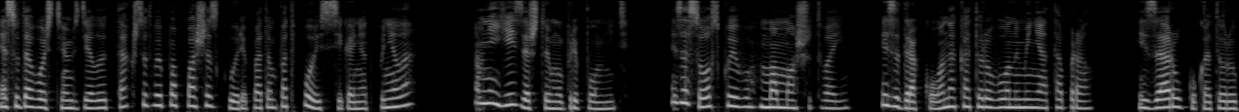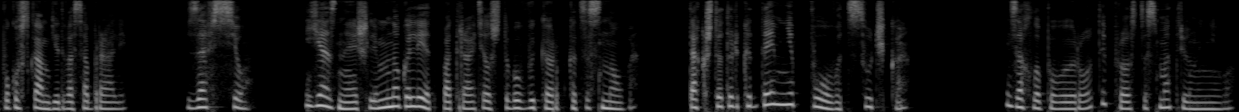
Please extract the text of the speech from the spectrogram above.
я с удовольствием сделаю так, что твой папаша с горя потом под пояс сиганет, поняла? А мне есть за что ему припомнить. И за соску его, мамашу твою, и за дракона, которого он у меня отобрал, и за руку, которую по кускам едва собрали. За все. Я, знаешь ли, много лет потратил, чтобы выкарабкаться снова. Так что только дай мне повод, сучка. Захлопываю рот и просто смотрю на него.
